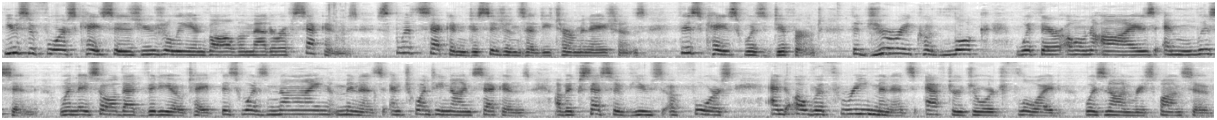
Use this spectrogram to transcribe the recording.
Use of force cases usually involve a matter of seconds, split second decisions and determinations. This case was different. The jury could look with their own eyes and listen when they saw that videotape. This was nine minutes and 29 seconds of excessive use of force and over three minutes after George Floyd was non responsive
